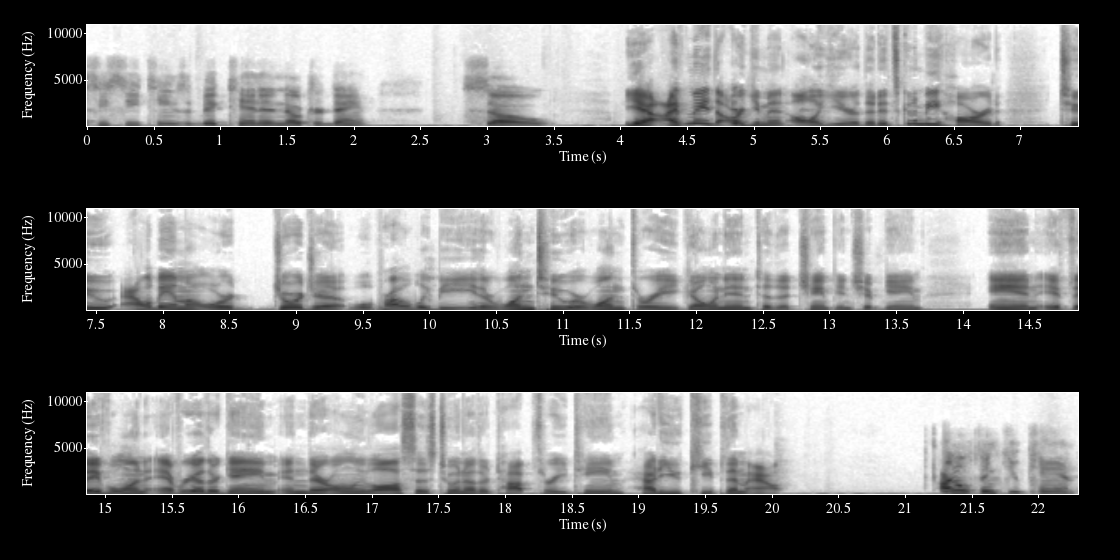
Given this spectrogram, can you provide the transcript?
SEC teams, the Big Ten and Notre Dame. So Yeah, I've made the argument all year that it's going to be hard to Alabama or Georgia will probably be either 1 2 or 1 3 going into the championship game. And if they've won every other game and their only loss is to another top three team, how do you keep them out? I don't think you can.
